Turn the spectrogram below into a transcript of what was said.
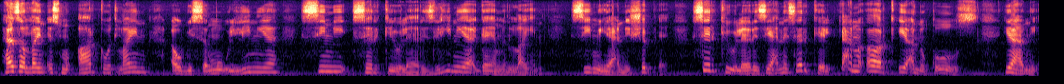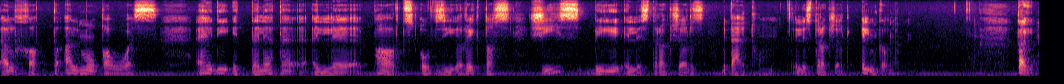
هذا ال line اسمه arcuate line أو بيسموه linea semi circularis. linea جاية من line semi يعني شبه circularis يعني circle يعني arc يعني قوس يعني الخط المقوس. ادي التلاتة ال parts of the rectus sheath بال structures بتاعتهم ال structure المكونة. طيب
